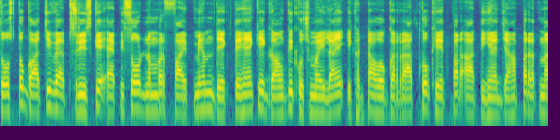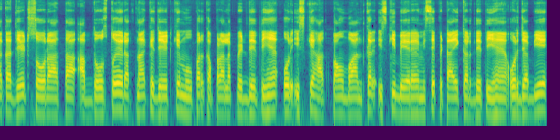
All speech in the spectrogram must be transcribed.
दोस्तों गाची वेब सीरीज़ के एपिसोड नंबर फाइव में हम देखते हैं कि गाँव की कुछ महिलाएँ इकट्ठा होकर रात को खेत पर आती हैं, जहाँ पर रत्ना का जेठ सो रहा था। अब दोस्तों, ये रत्ना के जेठ के मुँह पर कपड़ा लपेट देती हैं और इसके हाथ पाँव बांधकर इसकी बेरहमी से पिटाई कर देती हैं और जब ये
